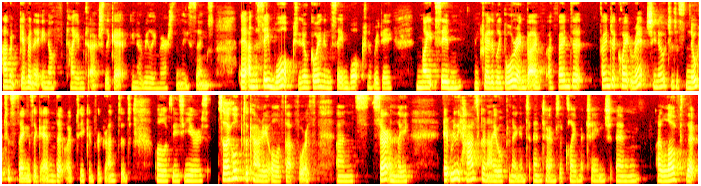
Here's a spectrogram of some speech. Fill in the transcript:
haven't given it enough time to actually get, you know, really immersed in these things. Uh, and the same walks, you know, going in the same walks every day might seem incredibly boring, but I've, I've found it found it quite rich, you know, to just notice things again that I've taken for granted all of these years. So I hope to carry all of that forth. And certainly, it really has been eye opening in, in terms of climate change. Um, I love that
